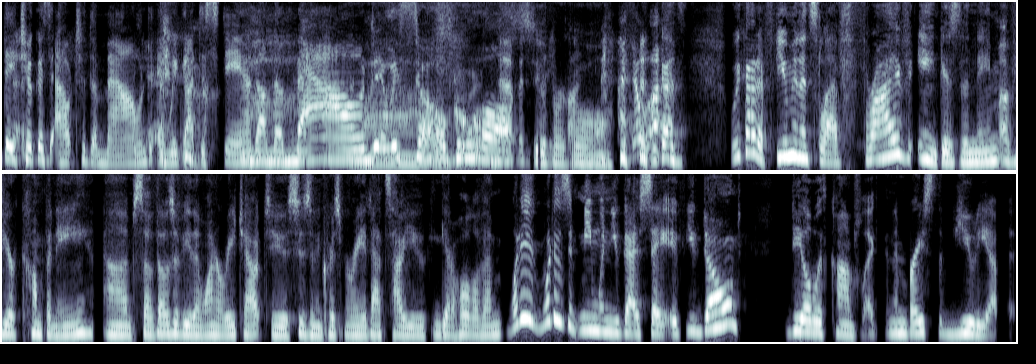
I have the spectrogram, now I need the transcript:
They took us out to the mound, Yeah. and we got to stand on the mound. It was so cool. That was Super cool. It we got, was. we got a few minutes left. Thrive Inc. is the name of your company. Um, so those of you that want to reach out to Susan and Chris Marie, that's how you can get a hold of them. What is what does it mean when you guys say if you don't deal with conflict and embrace the beauty of it,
